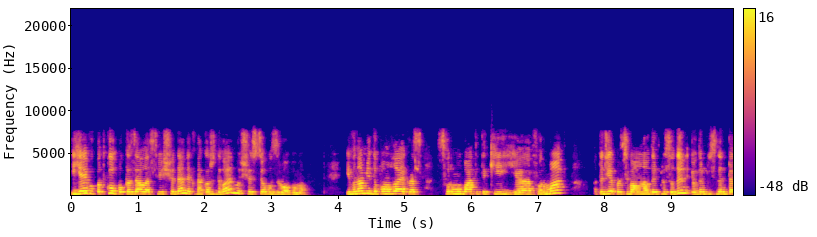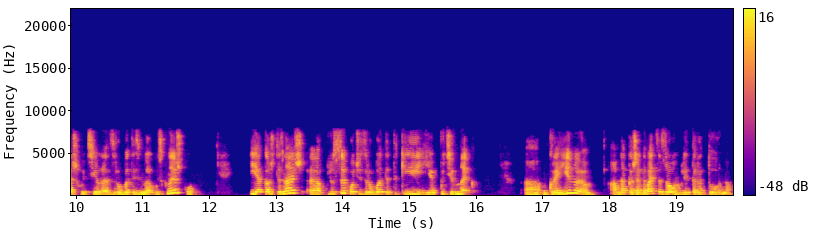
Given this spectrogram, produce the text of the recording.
І я їй випадково показала свій щоденник. Вона каже, давай ми щось з цього зробимо. І вона мені допомогла якраз сформувати такий формат. А тоді я працювала на 1 плюс 1, і 1 плюс 1 теж хотіли зробити зі мною якусь книжку. І я кажу: ти знаєш, е, плюси хочуть зробити такий путівник е, Україною. А вона каже: давай це зробимо літературно.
